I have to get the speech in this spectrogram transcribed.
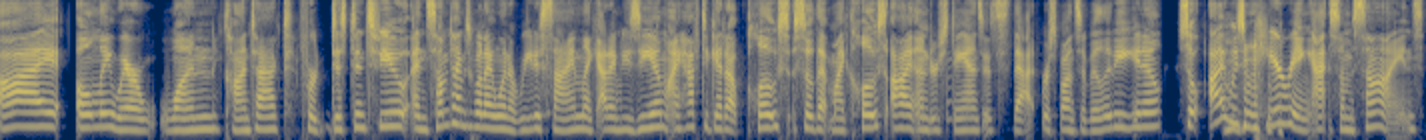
I only wear one contact for distance view. And sometimes when I want to read a sign, like at a museum, I have to get up close so that my close eye understands it's that responsibility, you know? So I was peering at some signs,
